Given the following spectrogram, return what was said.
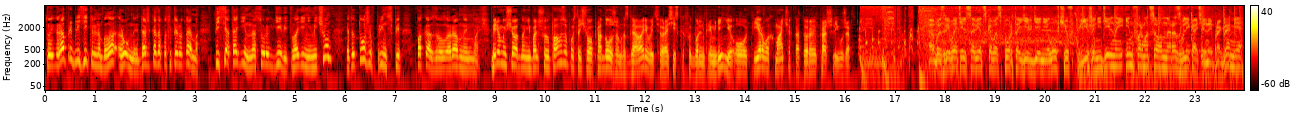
то игра приблизительно была ровная. Даже когда после первого тайма 51 на 49 владение мячом, это тоже, в принципе, показывало равный матч. Берем еще одну небольшую паузу, после чего продолжим разговаривать в российской футбольной премьер-лиге о первых матчах, которые прошли уже. Обозреватель советского спорта Евгений Ловчев в еженедельной информационно-развлекательной программе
